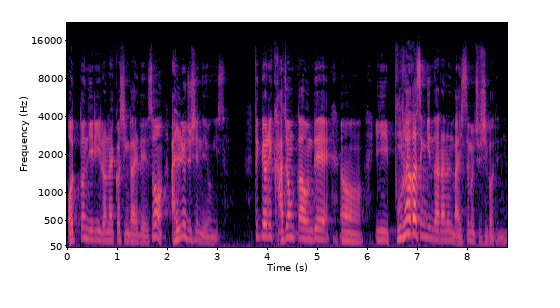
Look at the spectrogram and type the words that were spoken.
어떤 일이 일어날 것인가에 대해서 알려주신 내용이 있어요. 특별히 가정 가운데 어, 이 불화가 생긴다라는 말씀을 주시거든요.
